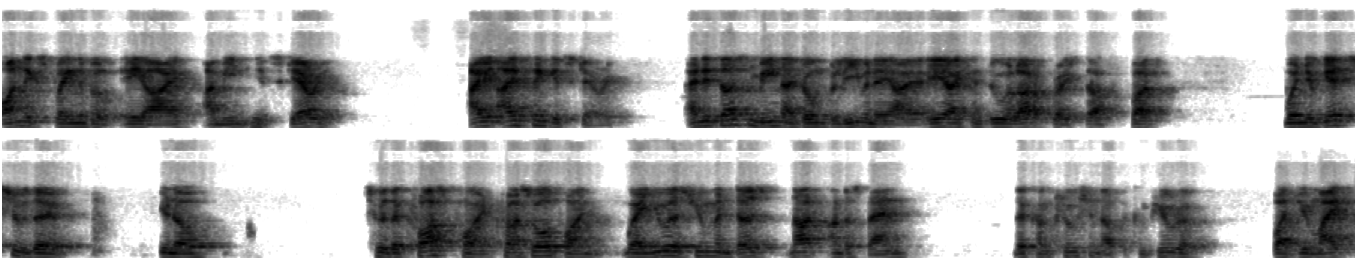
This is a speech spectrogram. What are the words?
unexplainable AI, I mean, it's scary. I, I think it's scary. And it doesn't mean I don't believe in AI. AI can do a lot of great stuff, but when you get to the, you know, to the cross point, crossover point, where you as human does not understand the conclusion of the computer, but you might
